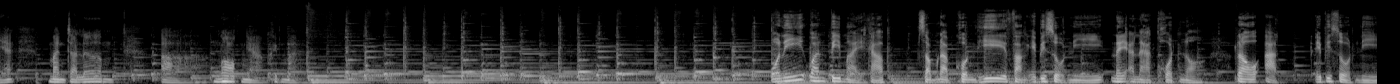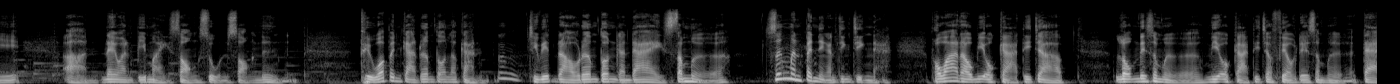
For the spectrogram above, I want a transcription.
นี้มันจะเริ่มงอกงามขึ้นมาวันนี้วันปีใหม่ครับสำหรับคนที่ฟัง episode นี้ในอนาคตเนาะเราอัด episode นี้อ่าในวันปีใหม่ 2021 ถือว่าเป็นการเริ่มต้นแล้วกัน ชีวิตเราเริ่มต้นกันได้เสมอ ซึ่งมันเป็นอย่างนั้นจริง ๆ นะ เพราะว่าเรามีโอกาสที่จะล้มได้เสมอ มีโอกาสที่จะเฟลได้เสมอ แต่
